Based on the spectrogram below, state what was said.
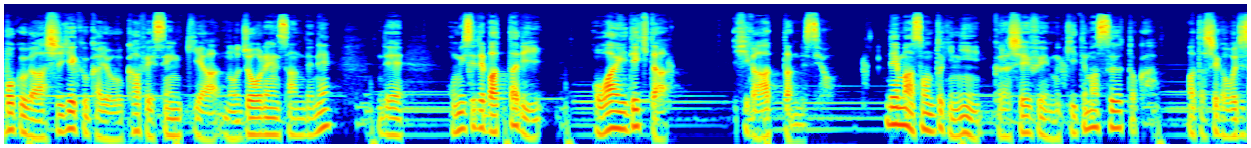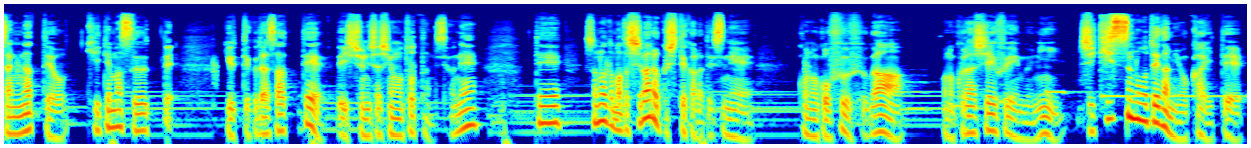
僕が足げく通うカフェセンキアの常連さんでね。でお店でばったりお会いできた日があったんですよ。でまあその時に「暮らし FM 聞いてます?」とか「私がおじさんになってよ聞いてます?」って言ってくださってで一緒に写真を撮ったんですよね。でその後またしばらくしてからですねこのご夫婦がこの「暮らし FM」に直筆のお手紙を書いて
